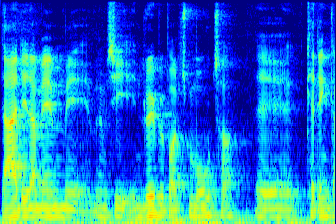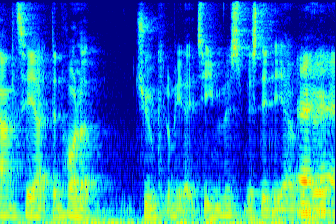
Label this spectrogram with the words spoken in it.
der er det der med, med hvad man siger, en løbebåndsmotor, øh, kan den garantere, at den holder 20 km i timen, hvis, hvis det er det, jeg vil Ja, løbe ja,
